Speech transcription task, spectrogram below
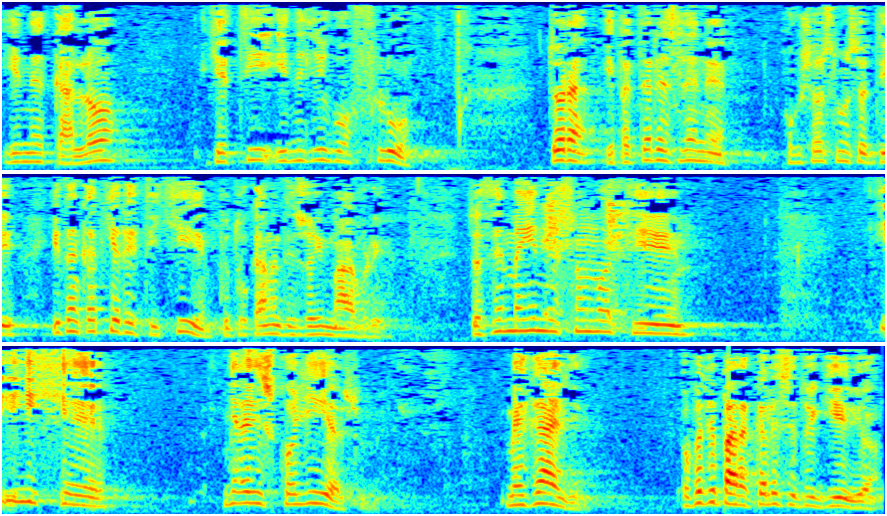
είναι καλό γιατί είναι λίγο φλού. Τώρα οι πατέρες λένε, ο Χρυσόστομος, ότι ήταν κάποιοι αιρετικοί που του κάναν τη ζωή μαύρη. Το θέμα είναι πούμε, ότι είχε μια δυσκολία, σου, μεγάλη. Οπότε παρακάλεσε τον Κύριο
